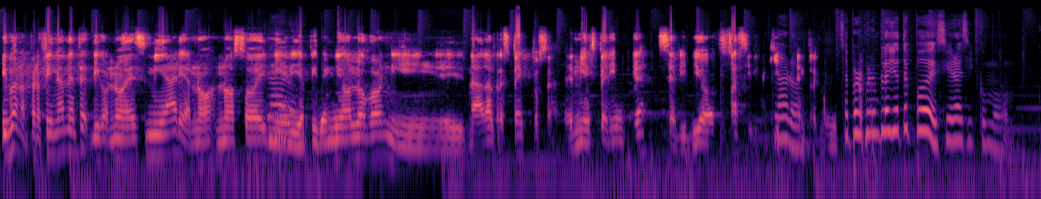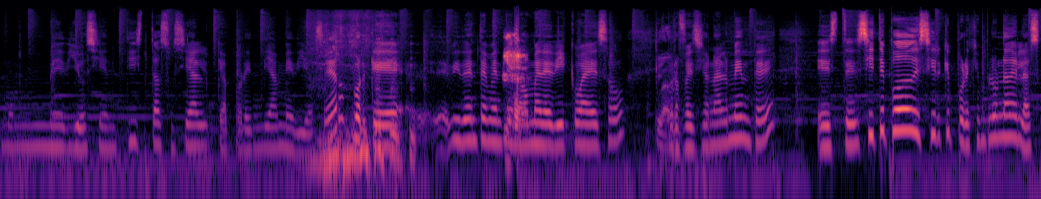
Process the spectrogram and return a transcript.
Y bueno, pero finalmente digo, no es mi área, no, no soy Claro. ni epidemiólogo ni nada al respecto. O sea, en mi experiencia se vivió fácil aquí. Claro. entre O sea, pero por ejemplo, yo te puedo decir así como, como medio cientista social que aprendí a medio ser, porque evidentemente no me dedico a eso Claro. profesionalmente. Este, sí te puedo decir que, por ejemplo, una de las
